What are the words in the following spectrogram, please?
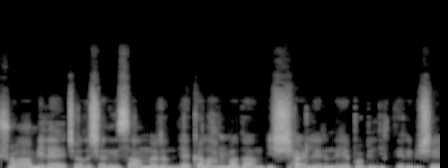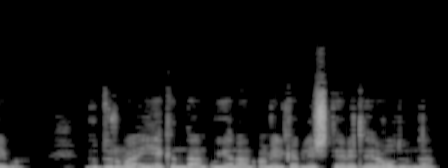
Şu an bile çalışan insanların yakalanmadan iş yerlerinde yapabildikleri bir şey bu. Bu duruma en yakından uyanan Amerika Birleşik Devletleri olduğundan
